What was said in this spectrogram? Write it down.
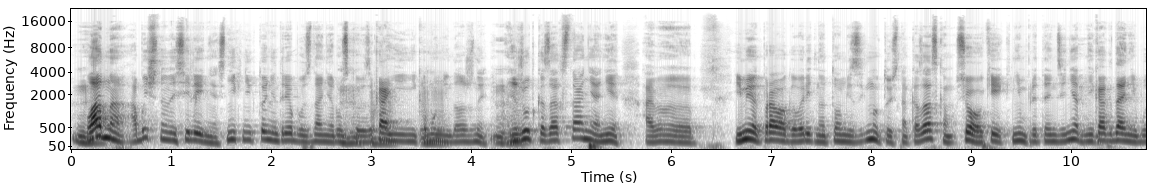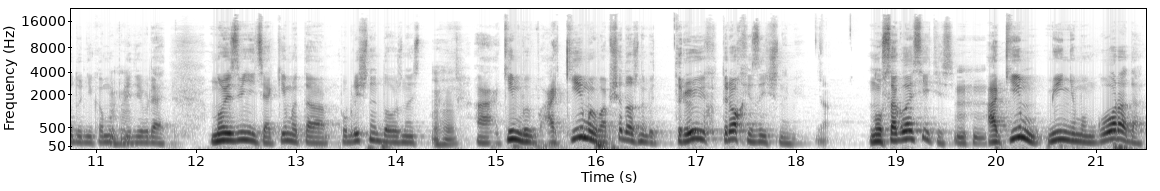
ладно, обычное население, с них никто не требует знания русского языка, они никому не должны. Они живут в Казахстане, они а, э, имеют право говорить на том языке, ну то есть на казахском, все, окей, к ним претензий нет, никогда не буду никому предъявлять. Но извините, Аким это публичная должность, а Аким, Акимы вообще должны быть трех, трехязычными. Ну согласитесь, Аким минимум города,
